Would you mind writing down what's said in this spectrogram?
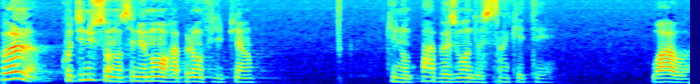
Paul continue son enseignement en rappelant aux Philippiens qu'ils n'ont pas besoin de s'inquiéter. Waouh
